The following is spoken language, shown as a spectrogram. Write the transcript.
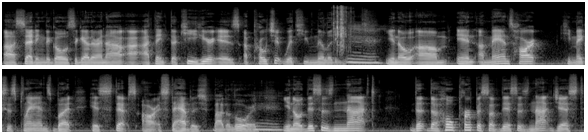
uh, setting the goals together, and I, I- I think the key here is approach it with humility. You know, um, in a man's heart. He makes his plans, but his steps are established by the Lord. You know, this is not the the whole purpose of this is not just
